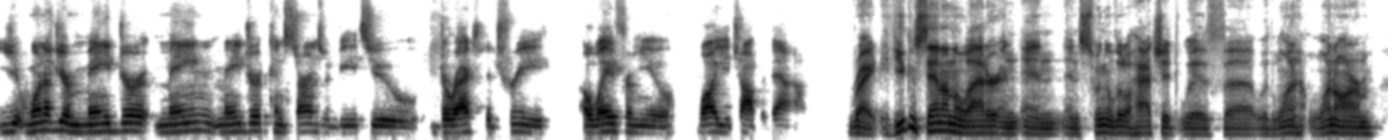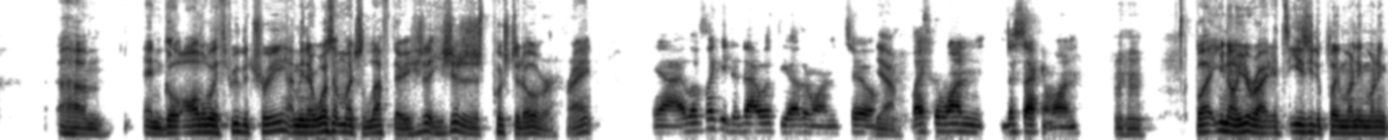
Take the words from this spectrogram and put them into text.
you, one of your major main major concerns would be to direct the tree away from you while you chop it down. Right. If you can stand on a ladder and and and swing a little hatchet with uh, with one one arm, um, and go all the way through the tree. I mean, there wasn't much left there. He should he should have just pushed it over, right? Yeah, it looks like he did that with the other one too. Yeah. Like the one, the second one. Mm-hmm. But you know, you're right. It's easy to play Monday morning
